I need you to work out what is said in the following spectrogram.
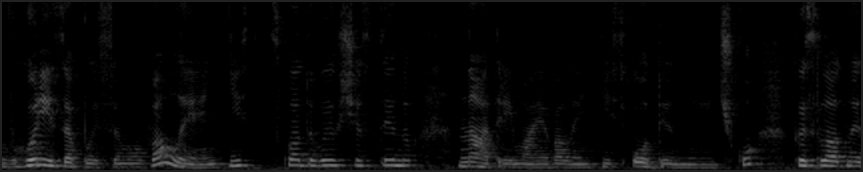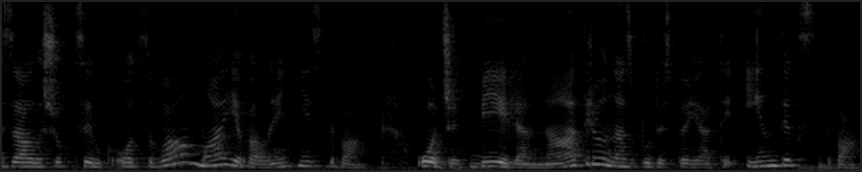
Вгорі записуємо валентність складових частинок, натрій має валентність одиничку, кислотний залишок цинк О2 має валентність 2. Отже, біля натрію у нас буде стояти індекс 2,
